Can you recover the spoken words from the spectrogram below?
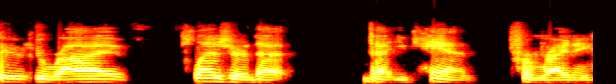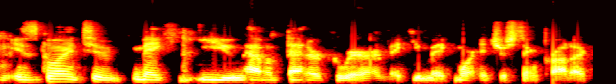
to derive pleasure that that you can from writing is going to make you have a better career and make you make more interesting product.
